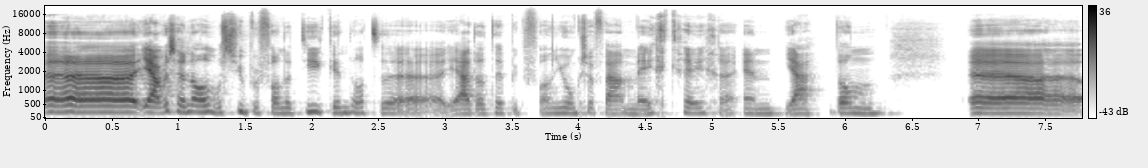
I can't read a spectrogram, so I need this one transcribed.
Uh, ja, we zijn allemaal super fanatiek en dat, uh, ja, dat heb ik van jongs af aan meegekregen. En ja, dan uh,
